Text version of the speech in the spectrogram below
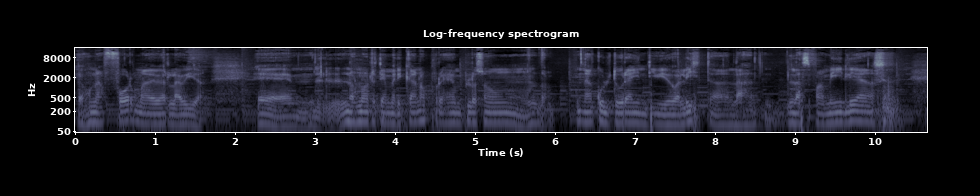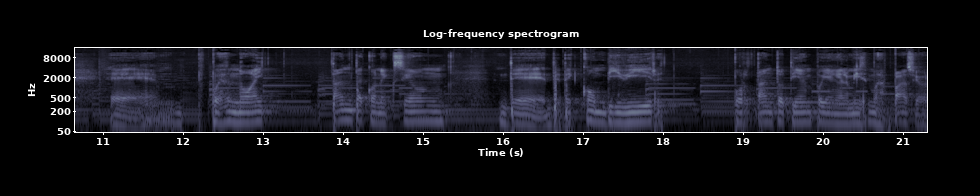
es una forma de ver la vida. Eh, los norteamericanos, por ejemplo, son una cultura individualista. las familias, eh, pues no hay tanta conexión de, de convivir por tanto tiempo y en el mismo espacio,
